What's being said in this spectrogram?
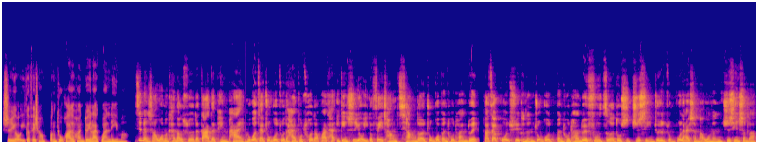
是有一个非常本土化的团队来管理吗？基本上我们看到所有的大的品牌，如果在中国做的还不错的话，它一定是有一个非常强的中国本土团队。那在过去，可能中国本土团队负责都是执行，就是总部来什么，我们执行什么，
